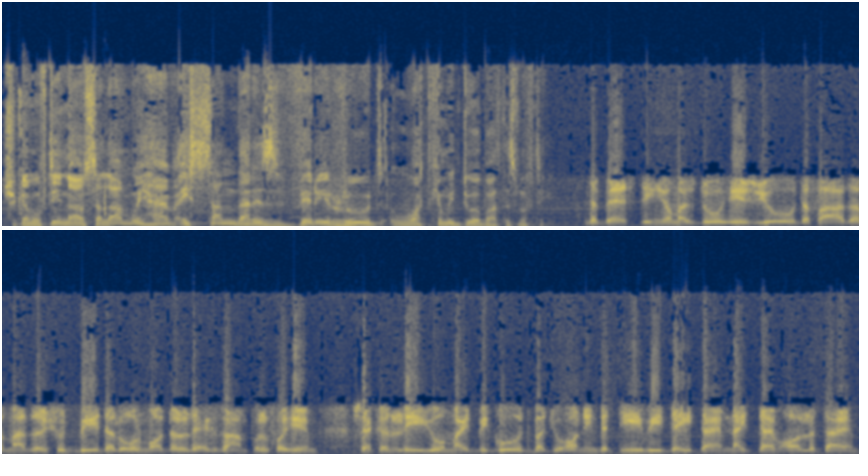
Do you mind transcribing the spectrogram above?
Shukran Mufti. Now, Salam, we have a son that is very rude. What can we do about this, Mufti? The best thing you must do is you, the father, mother, should be the role model, the example for him. Secondly, you might be good, but you're owning the TV daytime, nighttime, all the time.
